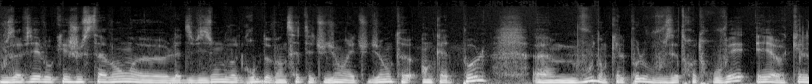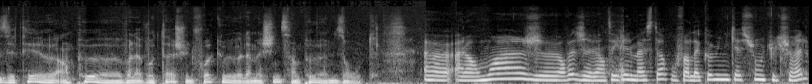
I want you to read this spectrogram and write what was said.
Vous aviez évoqué juste avant euh, la division de votre groupe de 27 étudiants et étudiantes en quatre pôles. vous, dans quel pôle vous vous êtes retrouvés et quels étaient un peu euh, voilà, vos tâches une fois que la machine s'est un peu euh, mise en route. Euh, Alors moi, en fait, j'avais intégré le master pour faire de la communication culturelle.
